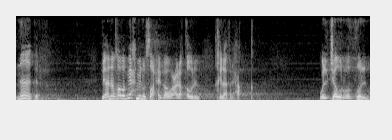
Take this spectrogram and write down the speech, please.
نادر. لأن الغضب يحمل صاحبه على قول خلاف الحق. والجور والظلم.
